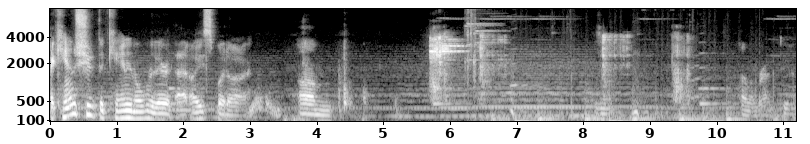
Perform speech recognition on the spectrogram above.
I can shoot the cannon over there at that ice, but, uh. Um. I remember how to do it.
